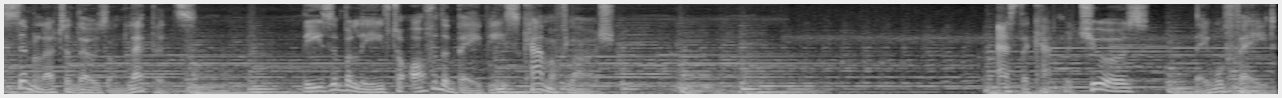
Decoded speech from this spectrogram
similar to those on leopards. These are believed to offer the babies camouflage. As the cat matures, they will fade.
